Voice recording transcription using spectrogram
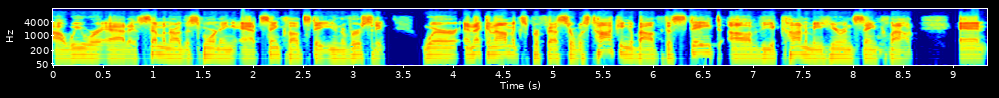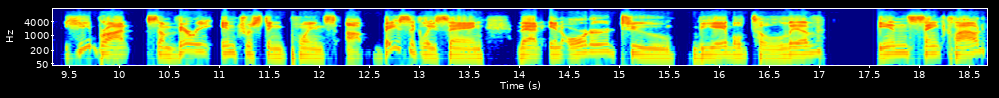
uh, we were at a seminar this morning at St. Cloud State University where an economics professor was talking about the state of the economy here in St. Cloud. And he brought some very interesting points up, basically saying that in order to be able to live in St. Cloud,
